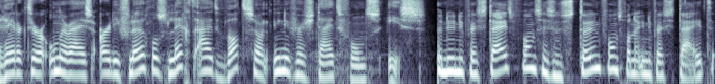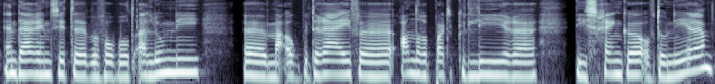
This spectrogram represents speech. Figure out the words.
Redacteur onderwijs Ardi Vleugels legt uit wat zo'n universiteitsfonds is. Een universiteitsfonds is een steunfonds van een universiteit. En daarin zitten bijvoorbeeld alumni, uh, maar ook bedrijven, andere particulieren die schenken of doneren.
